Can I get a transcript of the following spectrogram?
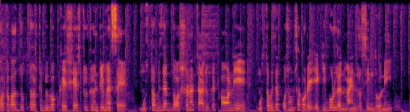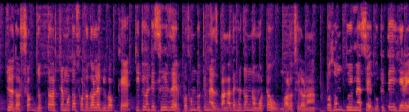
গতকাল যুক্তরাষ্ট্রের বিপক্ষে শেষ টি টোয়েন্টি ম্যাচে মুস্তাফিজের দশ রানে চার উইকেট পাওয়া নিয়ে মুস্তাফিজের প্রশংসা করে একই বললেন মহেন্দ্র সিং ধোনি। প্রিয় দর্শক, যুক্তরাষ্ট্রের মতো ছোট দলের বিপক্ষে টি টোয়েন্টি সিরিজের প্রথম দুটি ম্যাচ বাংলাদেশের জন্য মোটেও ভালো ছিল না। প্রথম দুই ম্যাচে দুটিতেই হেরে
